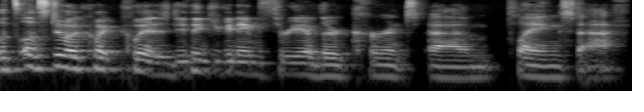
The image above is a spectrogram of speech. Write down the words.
Let's let's do a quick quiz. Do you think you can name three of their current um, playing staff?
